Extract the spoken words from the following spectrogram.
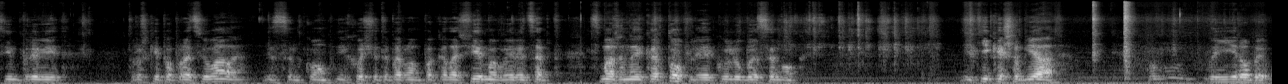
Всім привіт! Трошки попрацювали із синком і хочу тепер вам показати фірмовий рецепт смаженої картоплі, яку любить синок. І тільки щоб я її робив.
